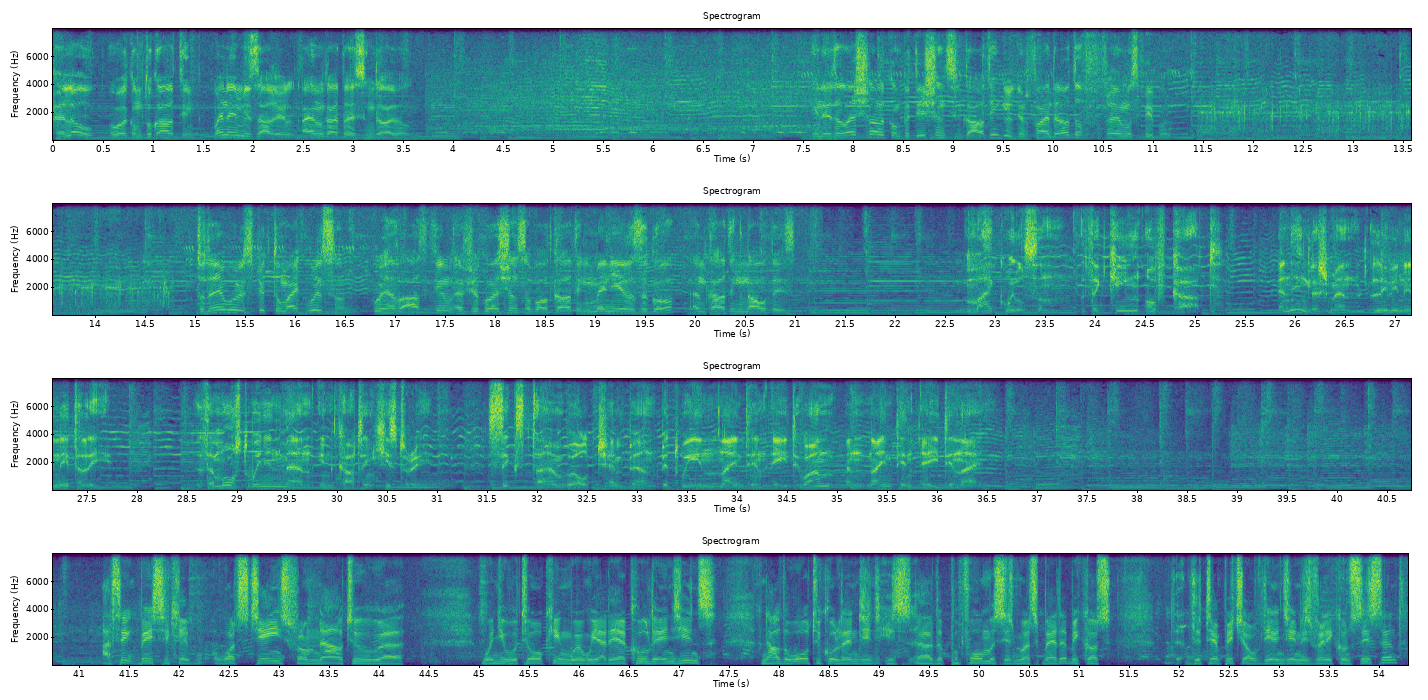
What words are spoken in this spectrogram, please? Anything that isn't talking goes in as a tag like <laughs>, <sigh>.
Hello, welcome to karting. My name is Ariel. I am a kart racing driver. In international competitions in karting, you can find a lot of famous people. Today we will speak to Mike Wilson. We have asked him a few questions about karting many years ago and karting nowadays. Mike Wilson, the king of kart, an Englishman living in Italy, the most winning man in karting history, six-time world champion between 1981 and 1989. I think basically what's changed from now to uh, when you were talking where we had air-cooled engines, now the water-cooled engine is uh, the performance is much better because th- the temperature of the engine is very consistent,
